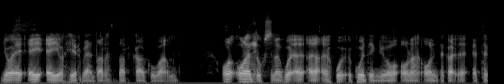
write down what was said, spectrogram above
Joo, ei, ei, ei ole hirveän tar- tarkkaa kuvaa, mutta oletuksena kuitenkin on, on että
